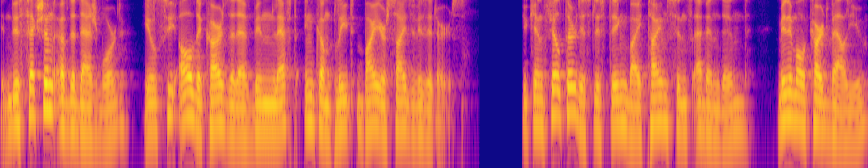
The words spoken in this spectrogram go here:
In this section of the dashboard, you'll see all the carts that have been left incomplete by your site's visitors. You can filter this listing by time since abandoned, minimal cart value,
